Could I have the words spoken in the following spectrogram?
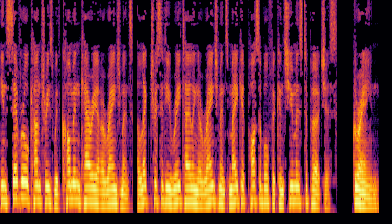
In several countries with common carrier arrangements, electricity retailing arrangements make it possible for consumers to purchase «green»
